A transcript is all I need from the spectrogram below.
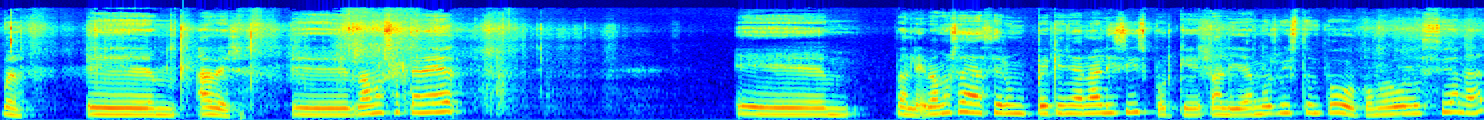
Bueno, em, a ver, eh, vamos a tener... Em, vale, vamos a hacer un pequeño análisis porque, vale, ya hemos visto un poco cómo evolucionan,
